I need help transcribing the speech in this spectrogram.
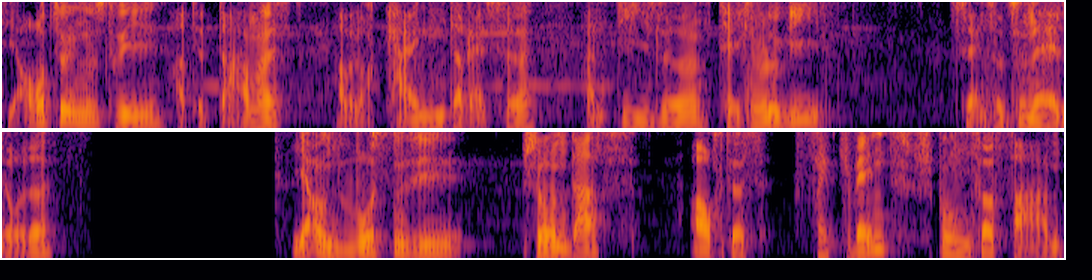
Die Autoindustrie hatte damals aber noch kein Interesse an dieser Technologie. Sensationell, oder? Ja, und wussten Sie schon, dass auch das Frequenzsprungverfahren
